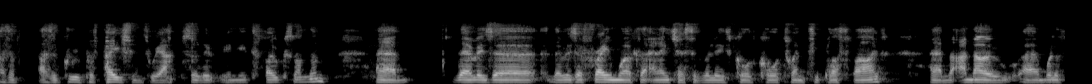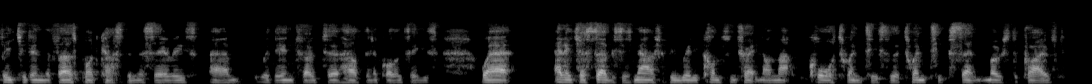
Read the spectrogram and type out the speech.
as a as a group of patients, we absolutely need to focus on them. Um, there is a there is a framework that NHS have released called Core 20 Plus Five, um, that I know um, will have featured in the first podcast in the series um, with the intro to health inequalities, where NHS services now should be really concentrating on that core 20, so the 20% most deprived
